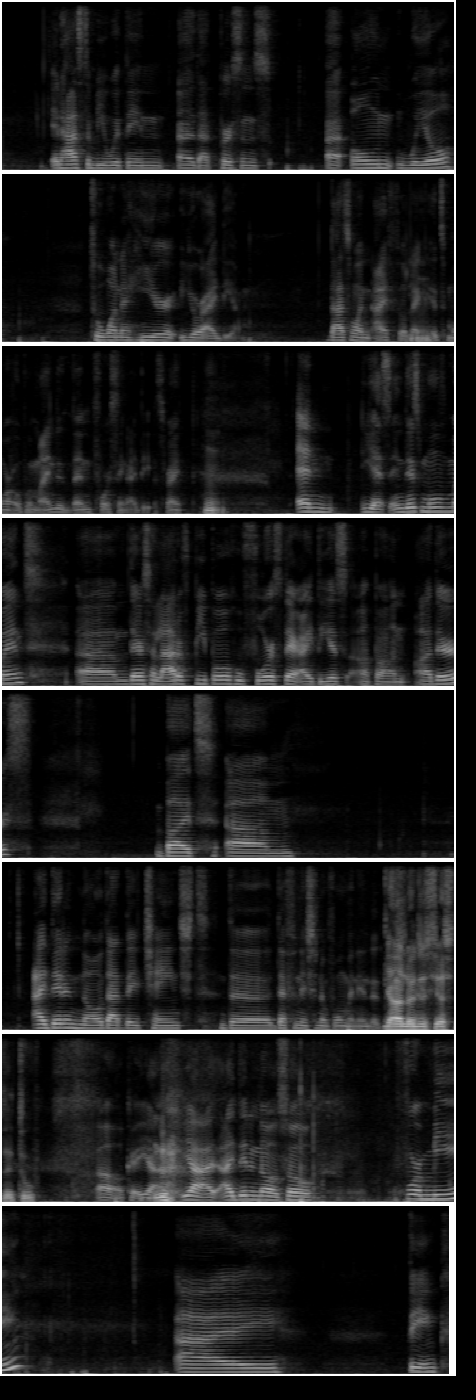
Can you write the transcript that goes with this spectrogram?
It has to be within uh, that person's uh, own will to want to hear your idea. That's when I feel like it's more open minded than forcing ideas, right? and yes, in this movement, um, there's a lot of people who force their ideas upon others, but um, I didn't know that they changed the definition of woman in the. yeah i learned this yesterday too Oh, okay, yeah, yeah. I- I didn't know. So, for me, I think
